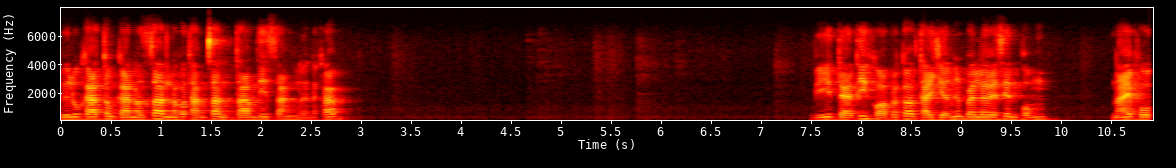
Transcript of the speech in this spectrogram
คือลูกค้าต้องการเอาสั้นเราก็ทำสั้นตามที่สั่งเลยนะครับหวีแต่ที่ขอบแล้วก็ไถเฉือนขึ้นไปเลย เส้นผมไหนโผล่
